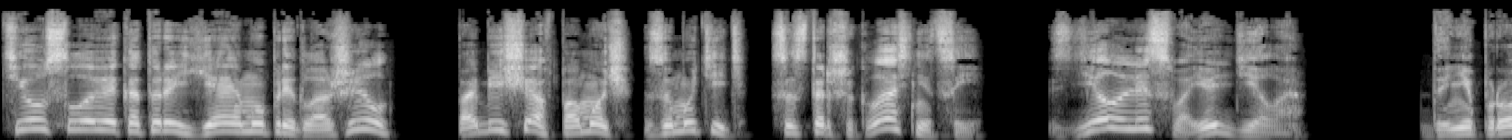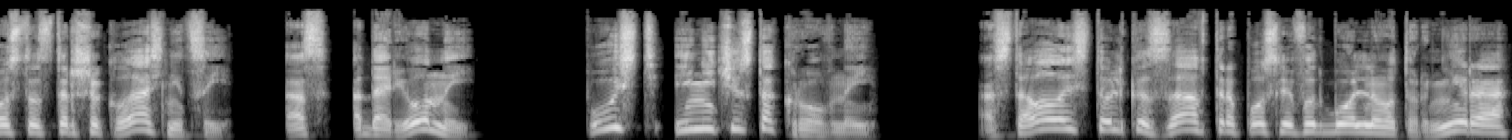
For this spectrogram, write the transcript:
Те условия, которые я ему предложил, пообещав помочь замутить со старшеклассницей, сделали свое дело. Да не просто старшеклассницей, а с одаренной, пусть и не чистокровной. Оставалось только завтра после футбольного турнира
